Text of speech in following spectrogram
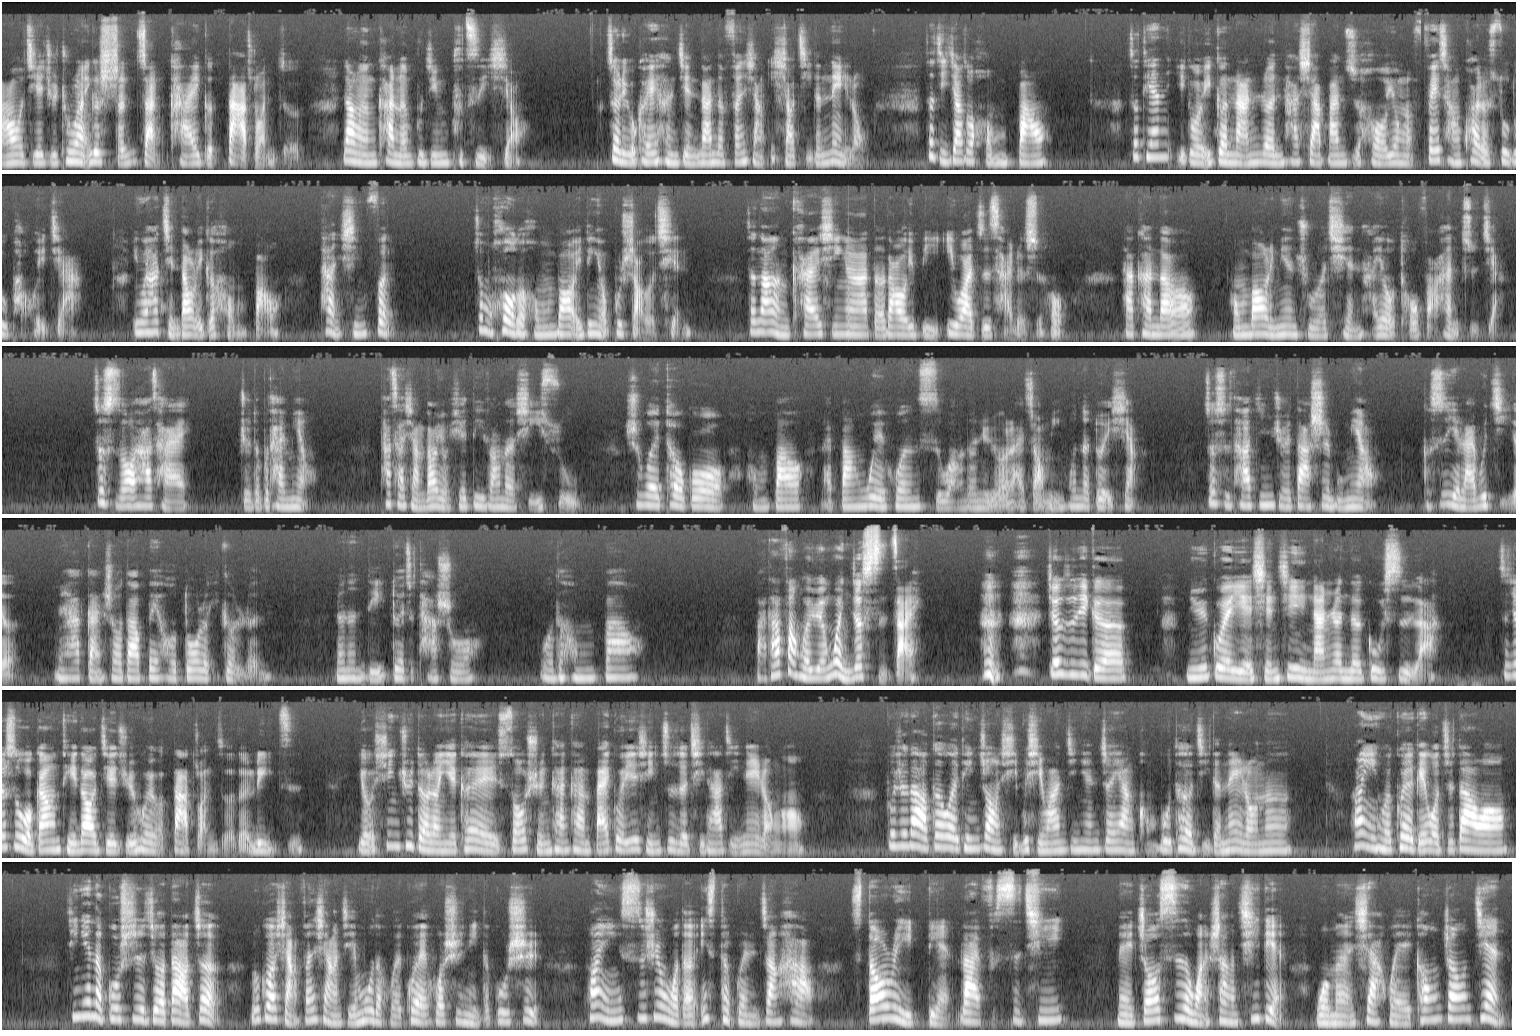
然后结局突然一个神展开，一个大转折，让人看了不禁噗嗤一笑。这里我可以很简单的分享一小集的内容。这集叫做红包。这天，有一个男人，他下班之后用了非常快的速度跑回家，因为他捡到了一个红包，他很兴奋。这么厚的红包一定有不少的钱。正当很开心啊，得到一笔意外之财的时候，他看到红包里面除了钱，还有头发和指甲。这时候他才觉得不太妙，他才想到有些地方的习俗是会透过红包来帮未婚死亡的女儿来找冥婚的对象。这时他惊觉大事不妙，可是也来不及了，因为他感受到背后多了一个人，冷冷地对着他说：“我的红包。”把它放回原位，你这死宅，就是一个女鬼也嫌弃男人的故事啦。这就是我刚刚提到结局会有大转折的例子。有兴趣的人也可以搜寻看看《百鬼夜行志》的其他集内容哦。不知道各位听众喜不喜欢今天这样恐怖特辑的内容呢？欢迎回馈给我知道哦。今天的故事就到这。如果想分享节目的回馈或是你的故事，欢迎私讯我的 Instagram 账号 story 点 life 四七。每周四晚上七点，我们下回空中见。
